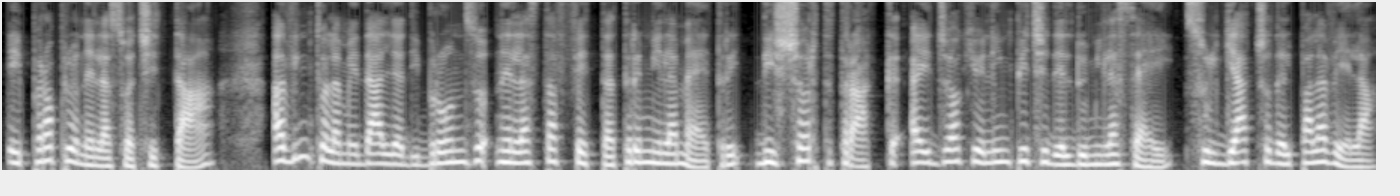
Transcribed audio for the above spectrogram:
e proprio nella sua città ha vinto la medaglia di bronzo nella staffetta 3000 metri di short track ai Giochi Olimpici del 2006 sul ghiaccio del Palavela,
